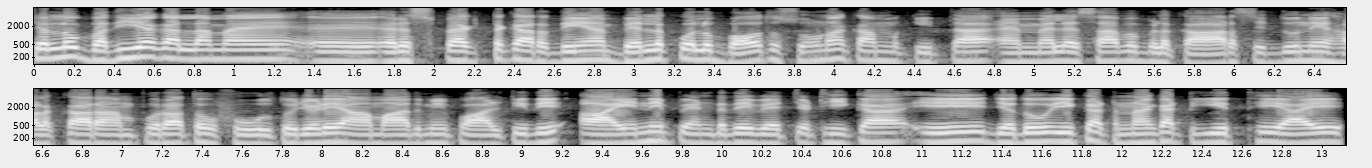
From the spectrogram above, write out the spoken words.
ਚਲੋ, ਵਧੀਆ ਗੱਲ ਆ, ਮੈਂ ਰਿਸਪੈਕਟ ਕਰਦੇ ਆ। ਬਿਲਕੁਲ ਬਹੁਤ ਸੋਹਣਾ ਕੰਮ ਕੀਤਾ ਐਮਐਲਏ ਸਾਹਿਬ ਬਲਕਾਰ ਸਿੱਧੂ ਨੇ, ਹਲਕਾ ਰਾਮਪੁਰਾ ਤੋਂ ਫੂਲ ਤੋਂ ਜਿਹੜੇ ਆਮ ਆਦਮੀ ਪਾਰਟੀ ਦੇ ਆਏ ਨੇ ਪਿੰਡ ਦੇ ਵਿੱਚ, ਠੀਕ ਆ? ਇਹ ਜਦੋਂ ਇਹ ਘਟਨਾ ਘਟੀ, ਇੱਥੇ ਆਏ,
